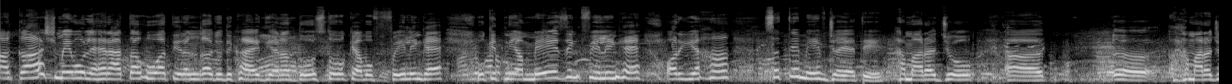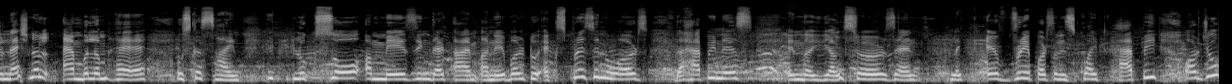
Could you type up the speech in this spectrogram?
आकाश में वो लहराता हुआ तिरंगा जो दिखाई दिया ना दोस्तों क्या वो फीलिंग है? वो कितनी अमेजिंग फीलिंग है? और यहाँ सत्यमेव जयते हमारा जो आ, हमारा जो नेशनल एम्बलम है उसका sign it look so amazing that I am unable to express in words the happiness in the youngsters and like every person is quite happy और जो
